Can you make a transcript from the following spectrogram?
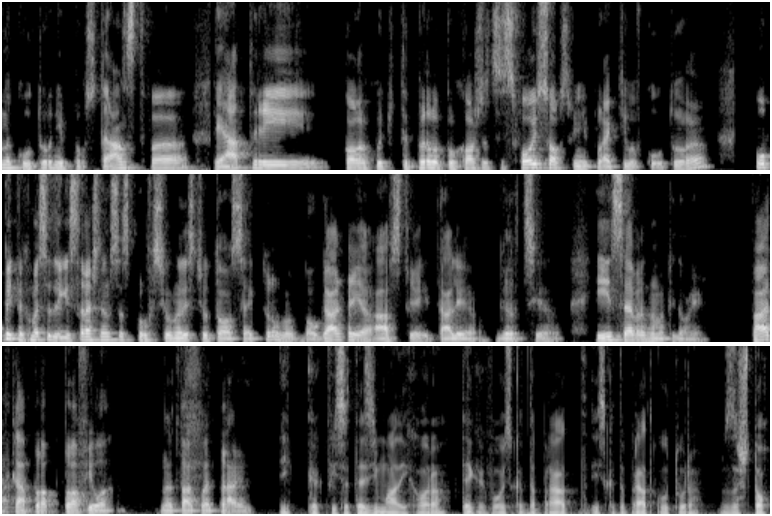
на културни пространства, театри, хора, които те първа прохождат със свои собствени проекти в култура Опитахме се да ги срещнем с професионалисти от този сектор в България, Австрия, Италия, Гърция и Северна Македония. Това е така про- профила на това, което правим. И какви са тези млади хора? Те какво искат да правят? Искат да правят култура. Защо?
